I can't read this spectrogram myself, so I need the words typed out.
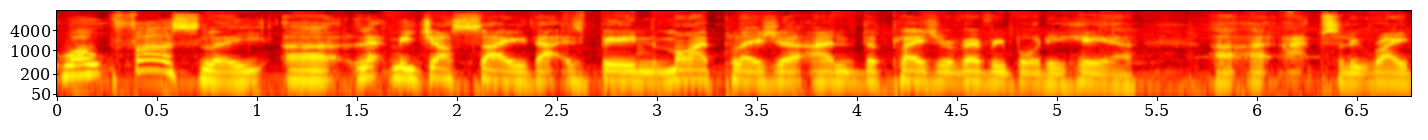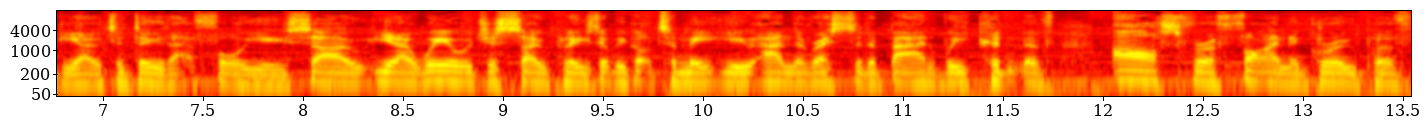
well, firstly, uh, let me just say that has been my pleasure and the pleasure of everybody here uh, at Absolute Radio to do that for you. So, you know, we were just so pleased that we got to meet you and the rest of the band. We couldn't have asked for a finer group of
